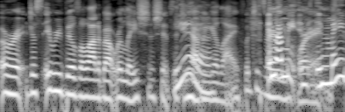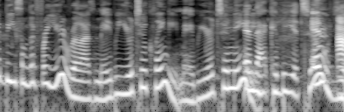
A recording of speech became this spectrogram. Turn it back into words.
or, it just it reveals a lot about relationships that you have in your life, which is very and I mean, important. it may be something for you to realize. Maybe you're too clingy. Maybe you're too needy. And that could be it too. And yeah. I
